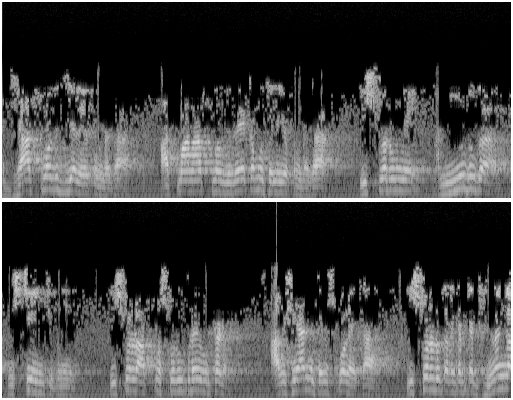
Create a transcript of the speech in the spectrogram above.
అధ్యాత్మ విద్య లేకుండగా ఆత్మానాత్మ వివేకము తెలియకుండగా ఈశ్వరుణ్ణి అన్యుడుగా నిశ్చయించుకుని ఈశ్వరుడు ఆత్మస్వరూపుడే ఉంటాడు. ఆ విషయాన్ని తెలుసుకోలేక ఈశ్వరుడు తనకంటే భిన్నంగా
